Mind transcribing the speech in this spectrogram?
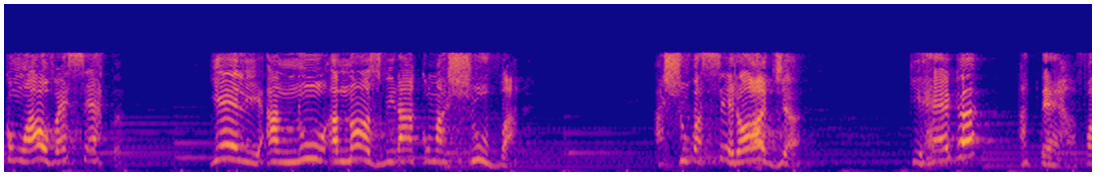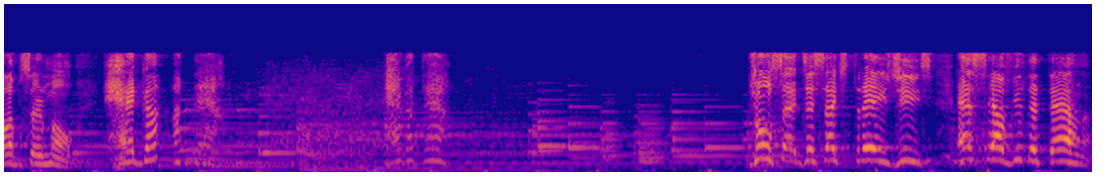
como alva é certa. E ele a, nu, a nós virá como a chuva. A chuva seródia que rega a terra. Fala para o seu irmão, rega a terra. Rega a terra. João 17,3 diz: Essa é a vida eterna.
